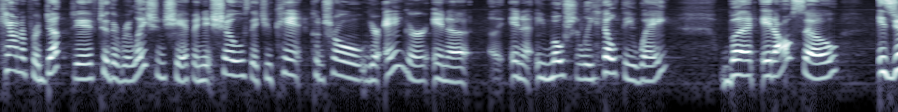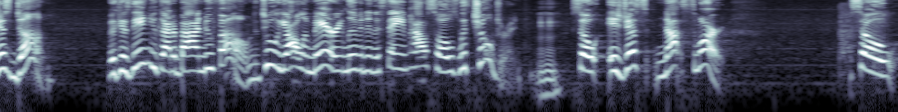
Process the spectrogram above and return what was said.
counterproductive to the relationship, and it shows that you can't control your anger in a in an emotionally healthy way, but it also is just dumb. Because then you got to buy a new phone. The two of y'all are married, living in the same households with children. Mm-hmm. So it's just not smart. So,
